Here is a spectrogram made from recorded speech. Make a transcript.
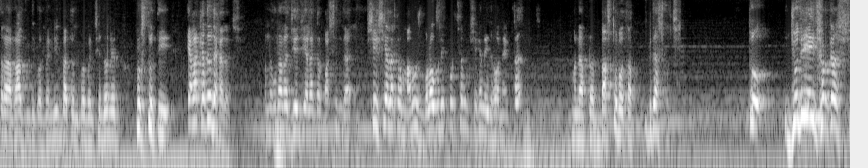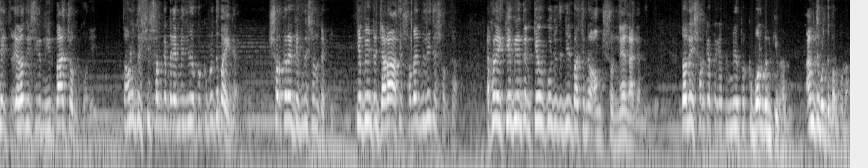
তারা রাজনীতি করবেন নির্বাচন করবেন সে ধরনের প্রস্তুতি এলাকাতেও দেখা যাচ্ছে। মানে ওনারা যে যে এলাকার বাসিন্দা সেই সেই এলাকার মানুষ বলা বলি করছে এবং সেখানে এই ধরনের একটা মানে আপনার বাস্তবতা বিরাজ করছে। তো যদি এই সরকার সে- এরা যদি সেখানে নির্বাচন করে তাহলে তো সেই সরকারটাকে আমি নিরপেক্ষ বলতে পারি না। সরকারের ডেফিনেশনটা কি? ক্যাবিনেটে যারা আছে, সবাই মিলেই তো সরকার। এখন এই ক্যাবিনেটের কেউ কেউ যদি নির্বাচনে অংশ নেন আগামীতে, তাহলে এই সরকারটাকে আপনি নিরপেক্ষ বলবেন কীভাবে? আমি তো বলতে পারব না।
